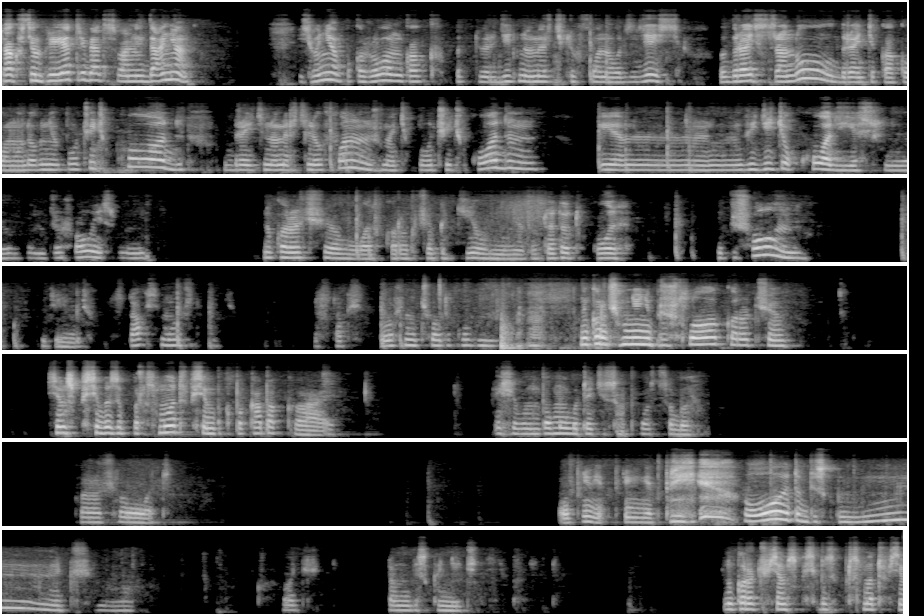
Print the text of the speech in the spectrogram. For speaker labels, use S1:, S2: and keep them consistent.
S1: Так, всем привет, ребята, с вами Даня. И сегодня я покажу вам, как подтвердить номер телефона. Вот здесь выбирайте страну, выбирайте, как вам удобнее получить код, выбирайте номер телефона, нажимайте «Получить код» и введите код, если он пришел, если. Ну, короче, вот, короче, где у меня тут этот код? Не пришел он? Где-нибудь в такси, может так тоже ничего такого нет. Ну, короче, мне не пришло, короче. Всем спасибо за просмотр, всем пока-пока-пока. Если вам помогут эти способы. Короче, вот. О, привет, привет, привет. О, это бесконечно. Короче, там бесконечно. Ну, короче, всем спасибо за просмотр. Всем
